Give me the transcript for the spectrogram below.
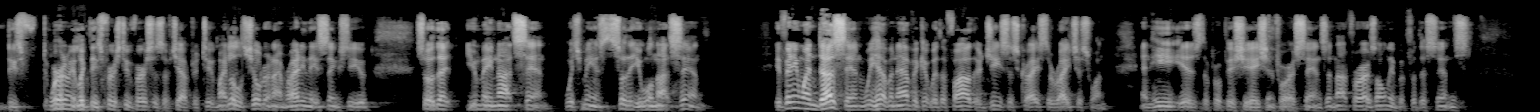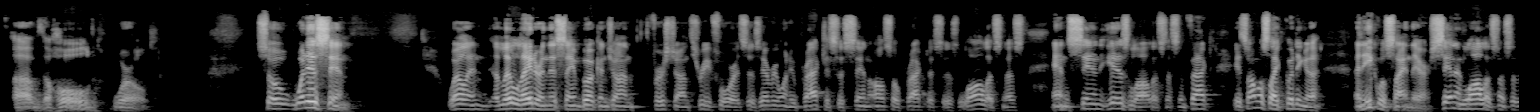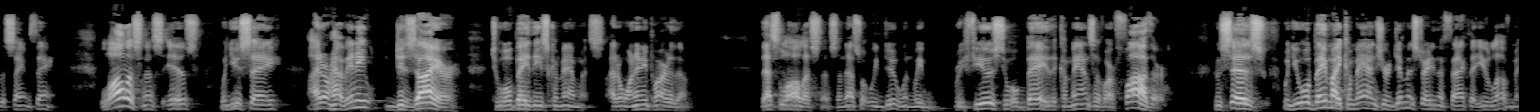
these, we're going look at these first two verses of chapter 2. My little children, I'm writing these things to you so that you may not sin, which means so that you will not sin. If anyone does sin, we have an advocate with the Father, Jesus Christ, the righteous one, and he is the propitiation for our sins, and not for ours only, but for the sins of the whole world. So, what is sin? Well, in, a little later in this same book, in John, 1 John 3 4, it says, Everyone who practices sin also practices lawlessness, and sin is lawlessness. In fact, it's almost like putting a, an equal sign there. Sin and lawlessness are the same thing. Lawlessness is when you say, I don't have any desire to obey these commandments, I don't want any part of them. That's lawlessness. And that's what we do when we refuse to obey the commands of our Father, who says, when you obey my commands, you're demonstrating the fact that you love me.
